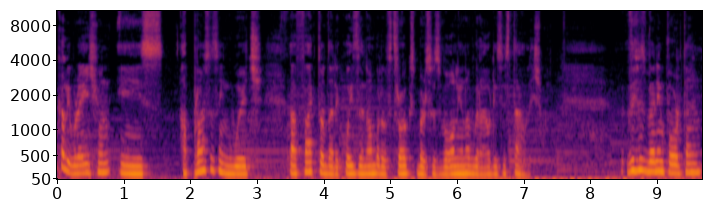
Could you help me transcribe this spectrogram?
calibration is a process in which a factor that equates the number of strokes versus volume of grout is established. This is very important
